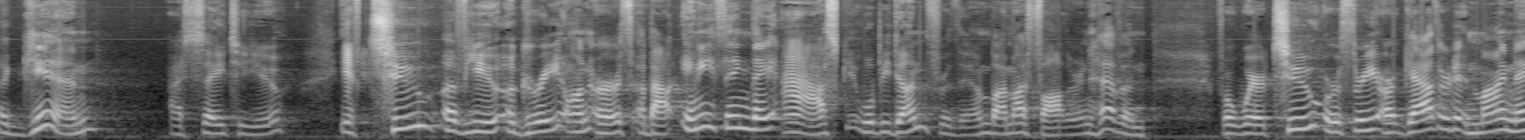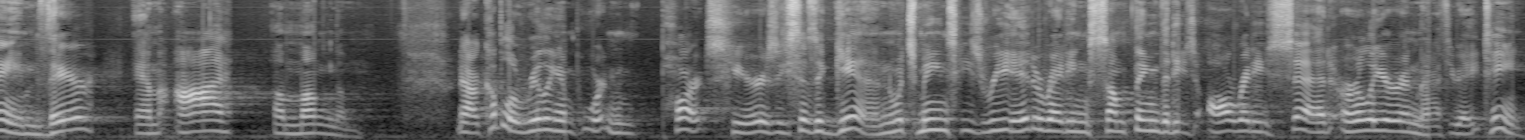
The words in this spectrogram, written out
Again, I say to you, if two of you agree on earth about anything they ask, it will be done for them by my Father in heaven. For where two or three are gathered in my name, there am I among them. Now, a couple of really important parts here is he says again, which means he's reiterating something that he's already said earlier in Matthew 18.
